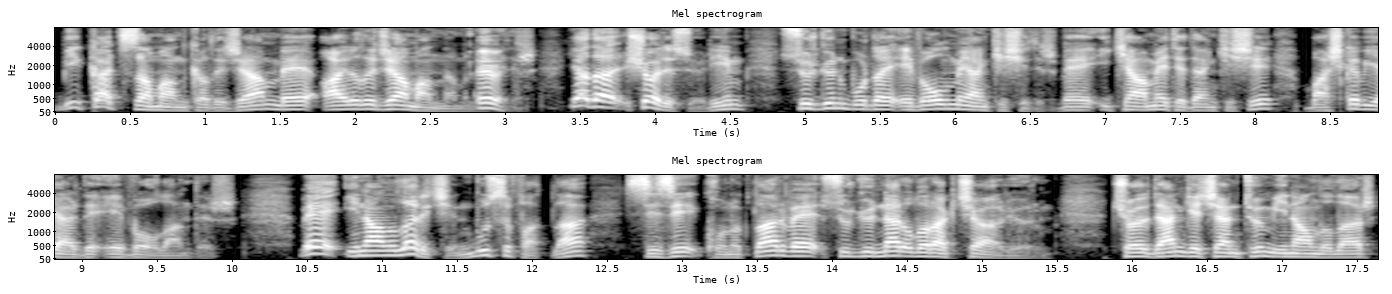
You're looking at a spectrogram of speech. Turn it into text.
birkaç zaman kalacağım ve ayrılacağım anlamına Evet. gelir. Ya da şöyle söyleyeyim, sürgün burada evi olmayan kişidir ve ikamet eden kişi başka bir yerde evi olandır. Ve inanlılar için bu sıfatla sizi konuklar ve sürgünler olarak çağırıyorum. Çölden geçen tüm inanlılar,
